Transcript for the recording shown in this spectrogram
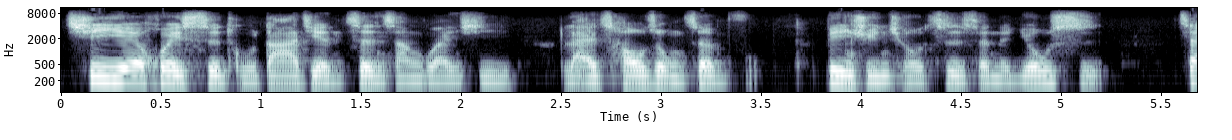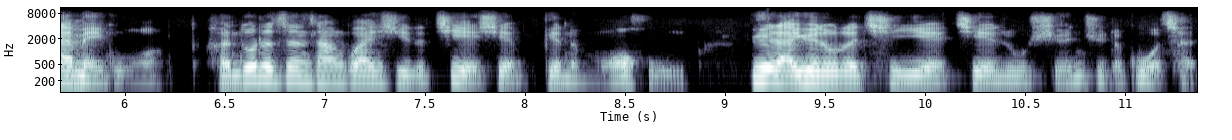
企业会试图搭建政商关系来操纵政府，并寻求自身的优势。在美国，很多的政商关系的界限变得模糊。越来越多的企业介入选举的过程。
